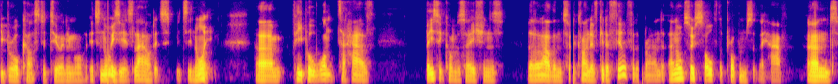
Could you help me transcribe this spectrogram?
be broadcasted to anymore. It's noisy, it's loud, it's it's annoying. Um, people want to have basic conversations that allow them to kind of get a feel for the brand and also solve the problems that they have. And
